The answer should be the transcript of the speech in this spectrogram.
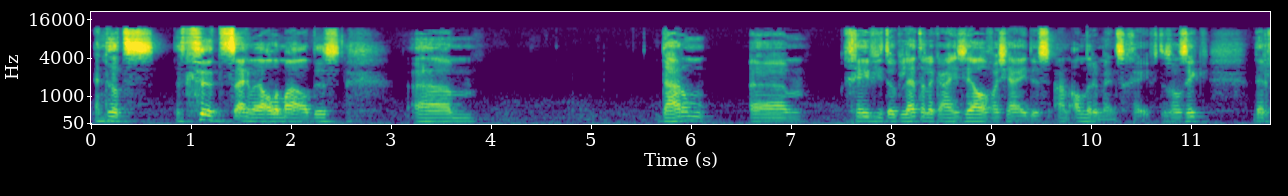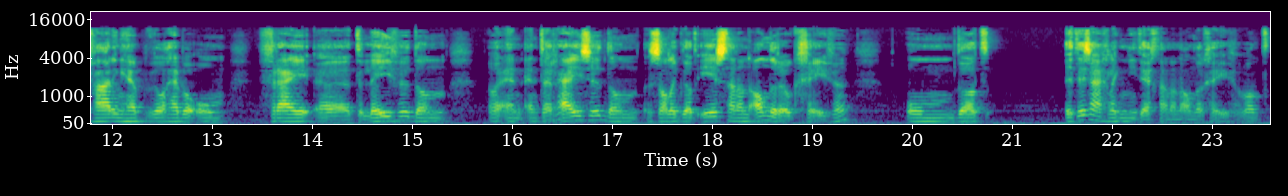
En dat, zijn wij allemaal. Dus ehm, daarom ehm, geef je het ook letterlijk aan jezelf als jij dus aan andere mensen geeft. Dus als ik de ervaring heb, wil hebben om vrij uh, te leven dan, uh, en, en te reizen, dan zal ik dat eerst aan een ander ook geven. Omdat het is eigenlijk niet echt aan een ander geven. Want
